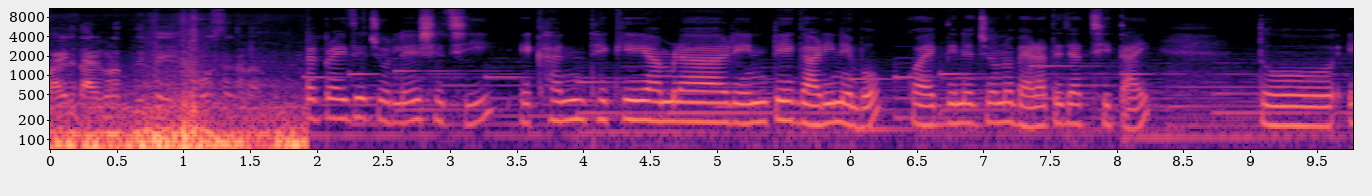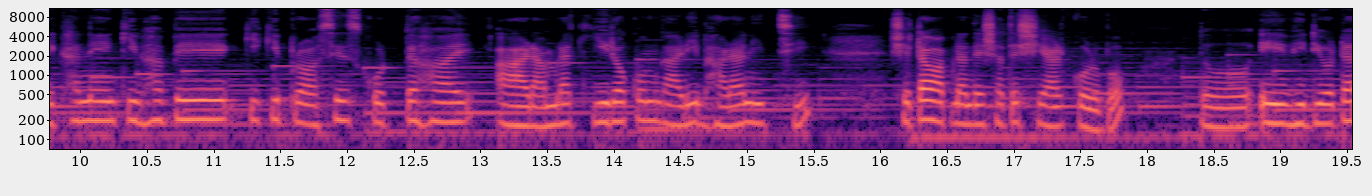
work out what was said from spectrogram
বাইরে দাঁড় করাতে অবস্থা খারাপ। এন্টারপ্রাইজে চলে এসেছি। এখান থেকে আমরা রেন্টে গাড়ি নেব। কয়েকদিনের জন্য বেড়াতে যাচ্ছি তাই। তো এখানে কীভাবে কি কি প্রসেস করতে হয় আর আমরা কী রকম গাড়ি ভাড়া নিচ্ছি সেটাও আপনাদের সাথে শেয়ার করব। তো এই ভিডিওটা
